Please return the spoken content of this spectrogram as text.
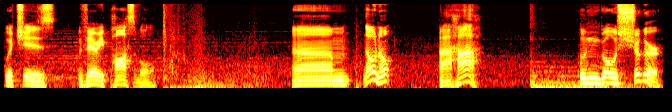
which is very possible. Um, no, no. Aha! Ungo sugar,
